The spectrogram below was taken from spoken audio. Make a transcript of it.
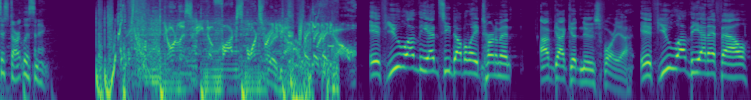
to start listening. You're listening to Fox Sports Radio. Radio. If you love the NCAA tournament, I've got good news for you. If you love the NFL,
